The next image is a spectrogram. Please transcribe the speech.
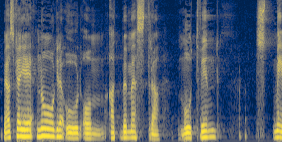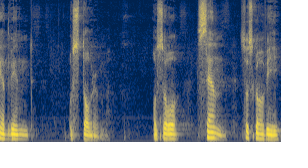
Men jag ska ge några ord om att bemästra motvind, medvind och storm. Och så sen så ska vi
